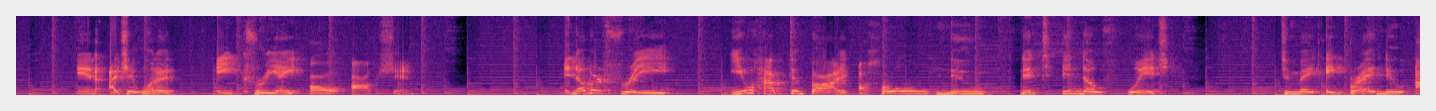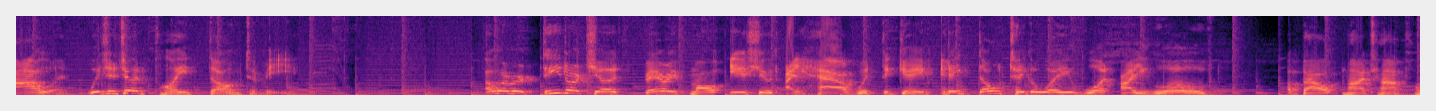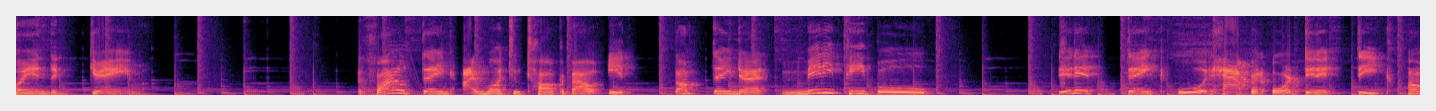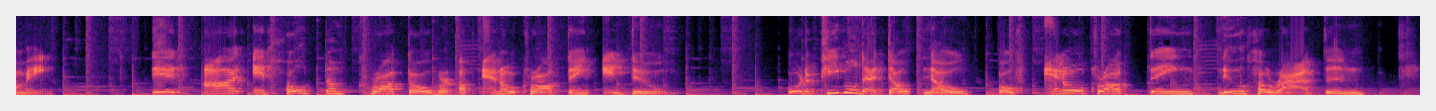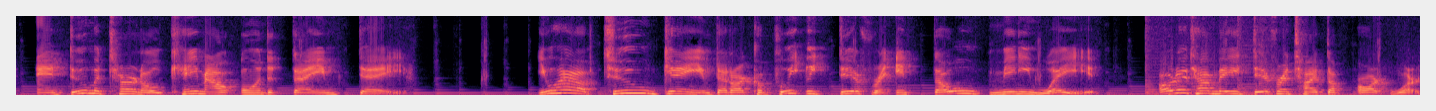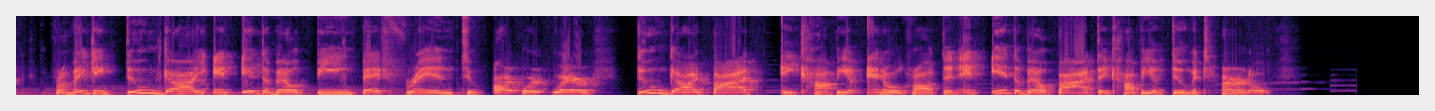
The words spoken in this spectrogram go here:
and I just want to a create all option. And number three, you have to buy a whole new Nintendo Switch to make a brand new island, which is just plain dumb to me. However, these are just very small issues I have with the game, and they don't take away what I loved about my time playing the game. The final thing I want to talk about is something that many people didn't think would happen or didn't see coming. did odd and wholesome crossover of Animal Crossing and Doom. For the people that don't know, both Animal Crossing New Horizon and Doom Eternal came out on the same day. You have two games that are completely different in so many ways. Artists have made different types of artwork, from making Doom Guy and Isabelle being best friends to artwork where Doom Guy buys a copy of Animal Crossing and Isabelle bought a copy of Doom Eternal.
